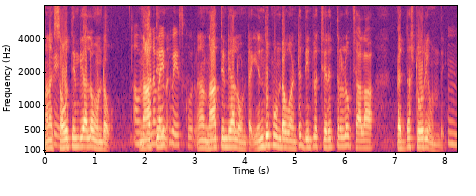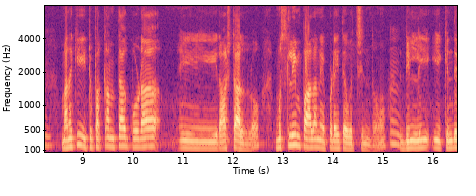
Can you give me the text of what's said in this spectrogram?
మనకి సౌత్ ఇండియాలో ఉండవు. నార్త్ నార్త్ ఇండియాలో ఉంటాయి. ఎందుకు ఉండవు అంటే దీంట్లో చరిత్రలో చాలా పెద్ద స్టోరీ ఉంది. మనకి ఇటుపక్క అంతా కూడా ఈ రాష్ట్రాల్లో ముస్లిం పాలన ఎప్పుడైతే వచ్చిందో ఢిల్లీ ఈ కింది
